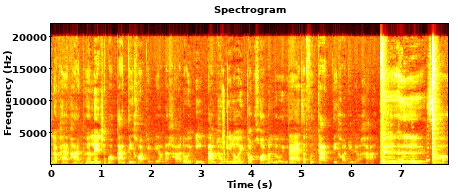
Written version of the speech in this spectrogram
เดี๋ยวแพรพานเพื่อนเล่นเฉพาะการตีคอร์ดอย่างเดียวนะคะ โดยอิงตามเท่านี้เลยก๊อปคอร์ดมาเลย แต่จะฝึกการตีคอร์ดอย่างเดียวค่ะหนึ่งสอง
